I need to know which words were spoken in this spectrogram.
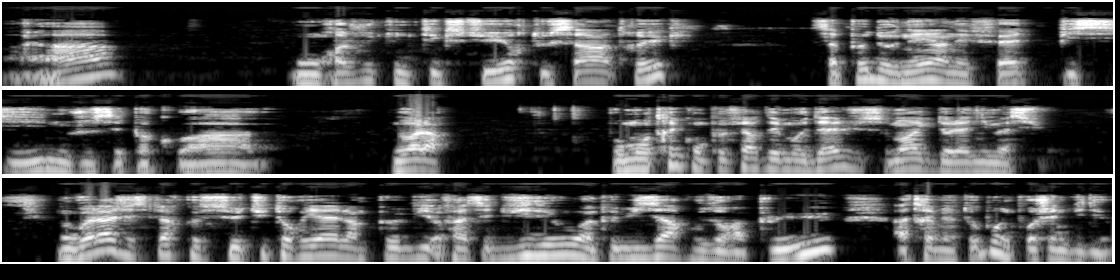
voilà. On rajoute une texture, tout ça, un truc. Ça peut donner un effet de piscine ou je sais pas quoi. Voilà. Pour montrer qu'on peut faire des modèles justement avec de l'animation. Donc voilà, j'espère que ce tutoriel un peu, enfin cette vidéo un peu bizarre vous aura plu. À très bientôt pour une prochaine vidéo.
